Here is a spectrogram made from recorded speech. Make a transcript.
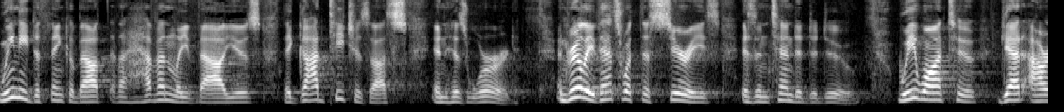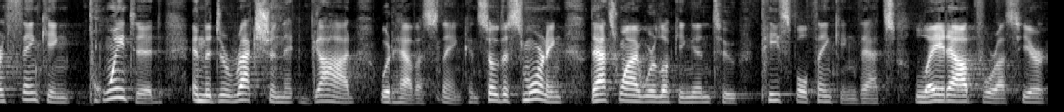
we need to think about the heavenly values that God teaches us in His Word. And really, that's what this series is intended to do. We want to get our thinking pointed in the direction that God would have us think. And so this morning, that's why we're looking into peaceful thinking that's laid out for us here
